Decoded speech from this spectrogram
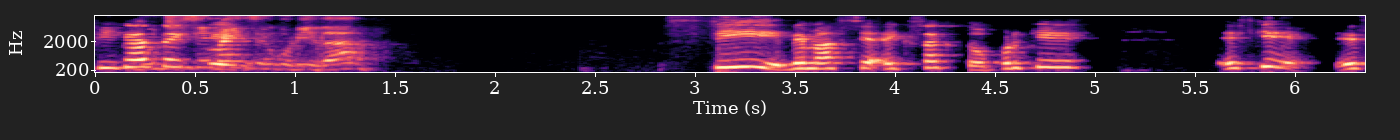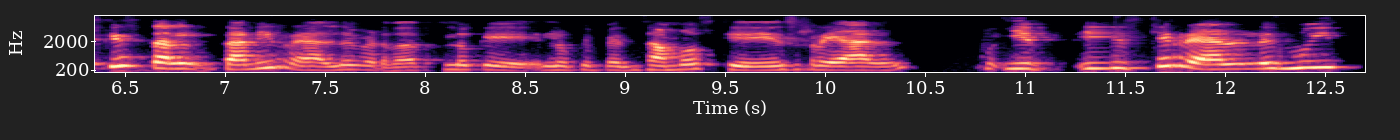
fíjate muchísima inseguridad. Sí, demasiado, exacto, porque es que es que es tan, tan irreal de verdad lo que, lo que pensamos que es real. Y, y, es que real es muy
